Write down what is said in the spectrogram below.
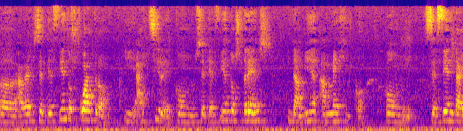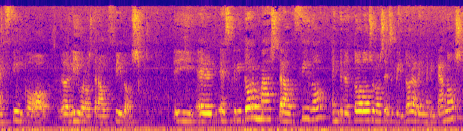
eh, a ver, 704, y a Chile con 703, y también a México con 65 eh, libros traducidos. Y el escritor más traducido entre todos los escritores americanos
